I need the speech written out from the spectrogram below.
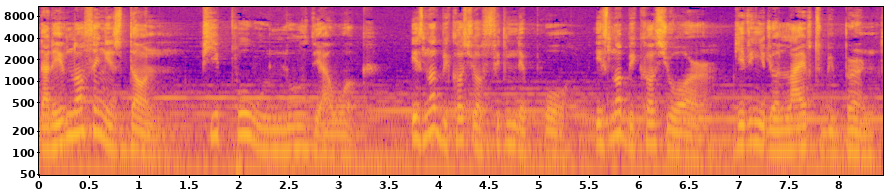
that if nothing is done, people will lose their work. It's not because you are feeding the poor, it's not because you are giving your life to be burned.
